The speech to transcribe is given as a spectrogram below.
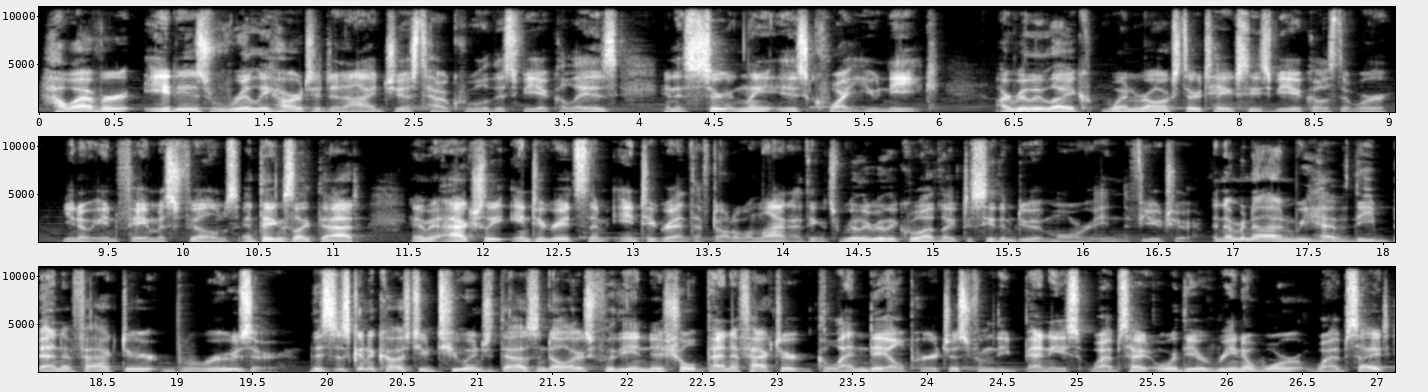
However, it is really hard to deny just how cool this vehicle is, and it certainly is quite unique. I really like when Rockstar takes these vehicles that were, you know, in famous films and things like that, and actually integrates them into Grand Theft Auto Online. I think it's really, really cool. I'd like to see them do it more in the future. At number nine, we have the Benefactor Bruiser. This is going to cost you $200,000 for the initial Benefactor Glendale purchase from the Benny's website or the Arena War website,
